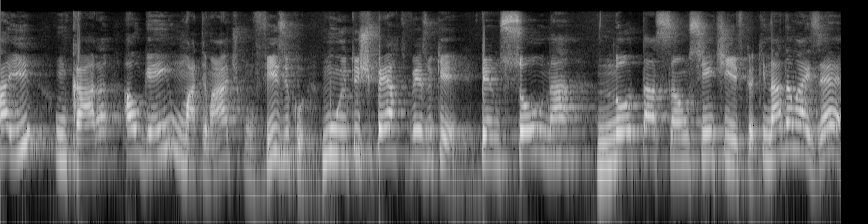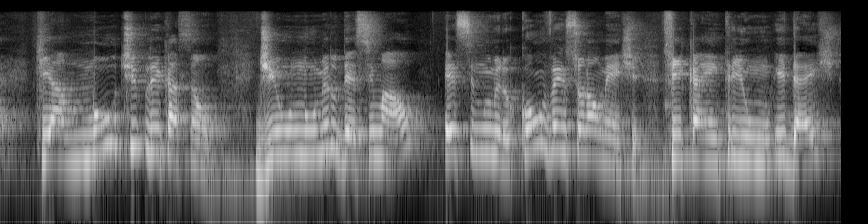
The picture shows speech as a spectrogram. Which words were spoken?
Aí, um cara, alguém, um matemático, um físico, muito esperto, fez o quê? Pensou na notação científica, que nada mais é que a multiplicação de um número decimal, esse número convencionalmente fica entre 1 e 10,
